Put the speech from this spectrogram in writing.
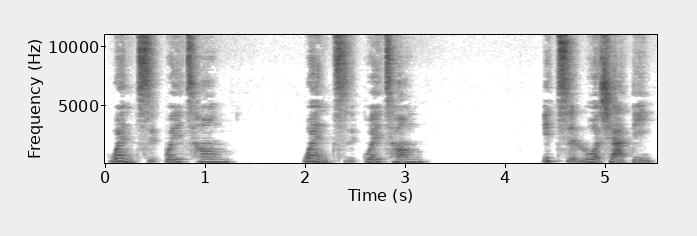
万子归仓，万子归仓。一子落下地。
